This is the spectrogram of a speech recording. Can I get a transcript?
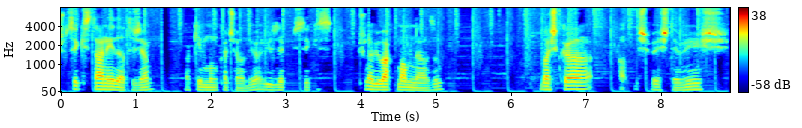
Şu 8 taneyi de atacağım. Bakayım bunu kaça alıyor. 178. Şuna bir bakmam lazım. Başka 65 demiş.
